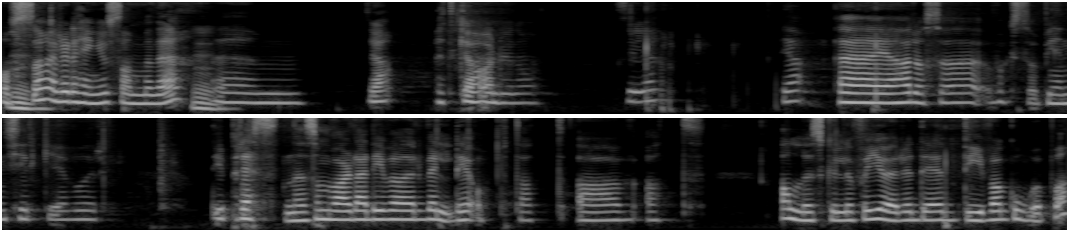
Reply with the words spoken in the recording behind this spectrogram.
også. Mm. Eller det henger jo sammen med det. Mm. Um, ja. Vet ikke, har du noe, Silje? Ja. Uh, jeg har også vokst opp i en kirke hvor de prestene som var der, de var veldig opptatt av at alle skulle få gjøre det de var gode på,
